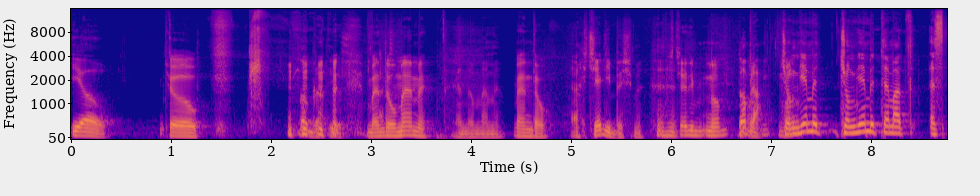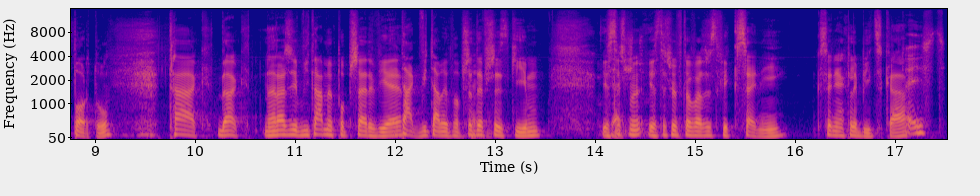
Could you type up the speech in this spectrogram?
Yo. Jo. Dobra, już. Będą memy. Będą memy. Będą. A chcielibyśmy. Chcieli, no, Dobra, no, ciągniemy, ciągniemy temat e-sportu. Tak, tak. Na razie witamy po przerwie. Tak, witamy po Przede przerwie. wszystkim jesteśmy, jesteśmy w towarzystwie Ksenii. Ksenia Chlebicka. Cześć.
